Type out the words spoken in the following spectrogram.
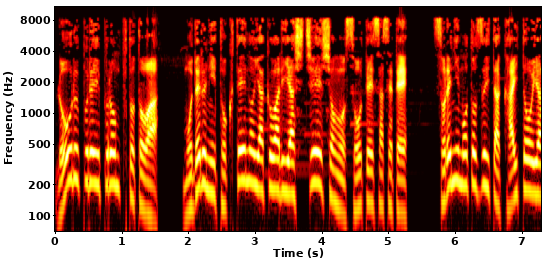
ロールプレイプロンプトとは、モデルに特定の役割やシチュエーションを想定させて、それに基づいた回答や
